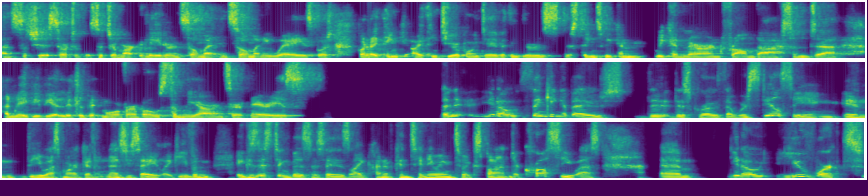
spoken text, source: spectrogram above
and such a sort of such a market leader in so many in so many ways. But but I think I think to your point, Dave, I think there's there's things we can we can learn from that, and uh, and maybe be a little bit more verbose than we are in certain areas. And you know, thinking about the, this growth that we're still seeing in the U.S. market, and as you say, like even existing businesses, like kind of continuing to expand across the U.S. Um, you know, you've worked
